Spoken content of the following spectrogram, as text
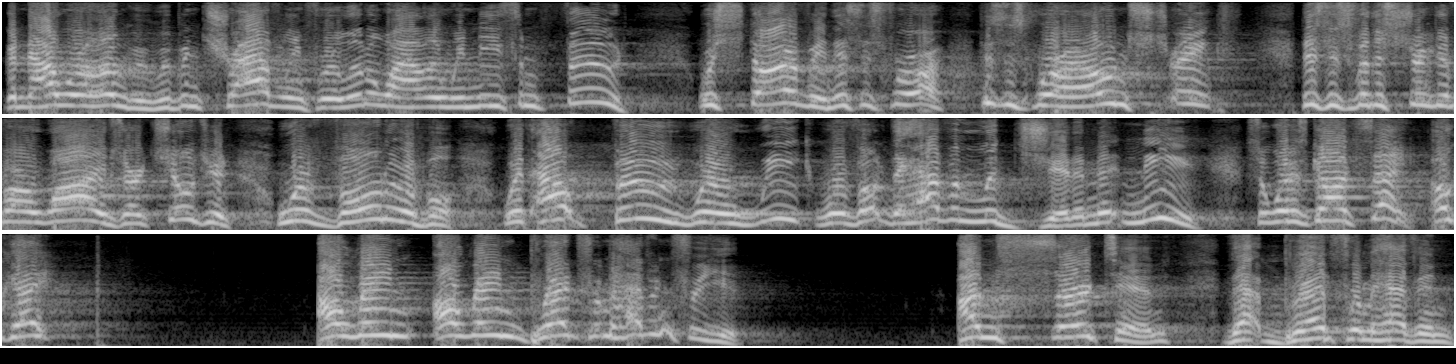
But now we're hungry. We've been traveling for a little while and we need some food. We're starving. This is for our, this is for our own strength. This is for the strength of our wives, our children. We're vulnerable. Without food, we're weak. We're vulnerable. They have a legitimate need. So what does God say? Okay, I'll rain, I'll rain bread from heaven for you. I'm certain that bread from heaven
